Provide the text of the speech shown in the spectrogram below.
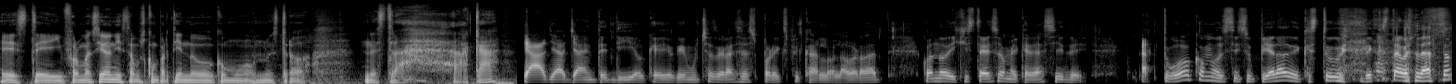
este información y estamos compartiendo como nuestro nuestra acá. Ya, ya, ya entendí, ok, ok, muchas gracias por explicarlo, la verdad. Cuando dijiste eso me quedé así de, actuó como si supiera de que estuve, de qué estaba hablando.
